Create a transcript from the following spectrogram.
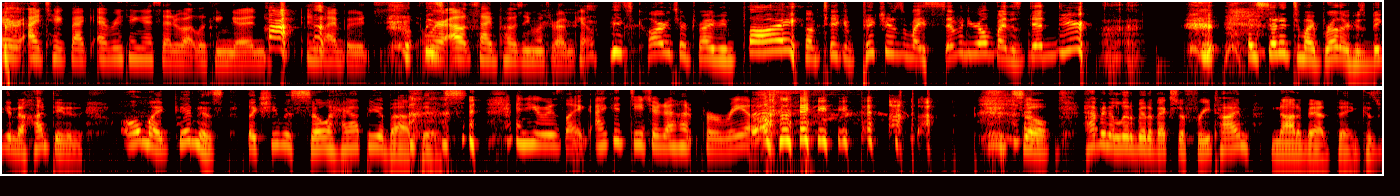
Er, I take back everything I said about looking good in my boots. We're outside posing with roadkill. These cars are driving by. I'm taking pictures of my seven year old by this dead deer. I sent it to my brother who's big into hunting and oh my goodness. Like she was so happy about this. And he was like, I could teach her to hunt for real. so having a little bit of extra free time not a bad thing because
